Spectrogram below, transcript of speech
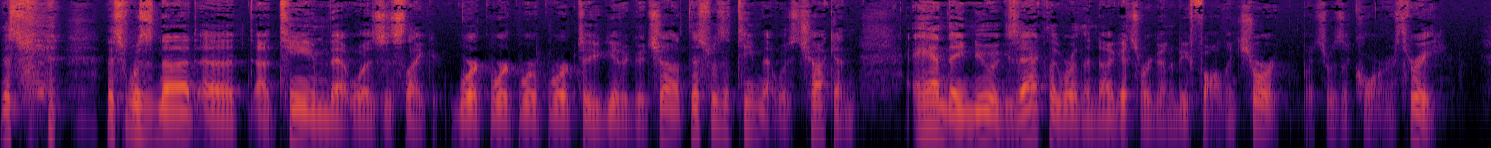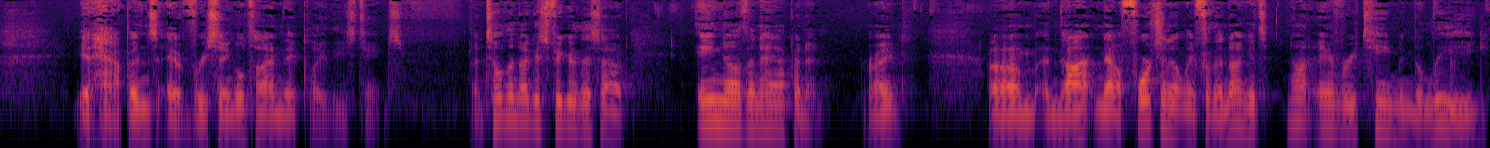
this this was not a, a team that was just like work, work, work, work till you get a good shot. This was a team that was chucking, and they knew exactly where the Nuggets were going to be falling short, which was a corner three. It happens every single time they play these teams. Until the Nuggets figure this out, ain't nothing happening, right? Um, not now. Fortunately for the Nuggets, not every team in the league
